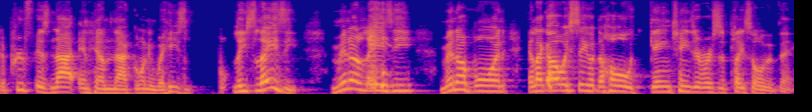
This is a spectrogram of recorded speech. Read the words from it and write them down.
The proof is not in him not going anywhere. He's he's lazy. Men are lazy. men are born. And like I always say with the whole game changer versus placeholder thing,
